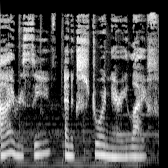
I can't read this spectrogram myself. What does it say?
I receive an extraordinary life.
